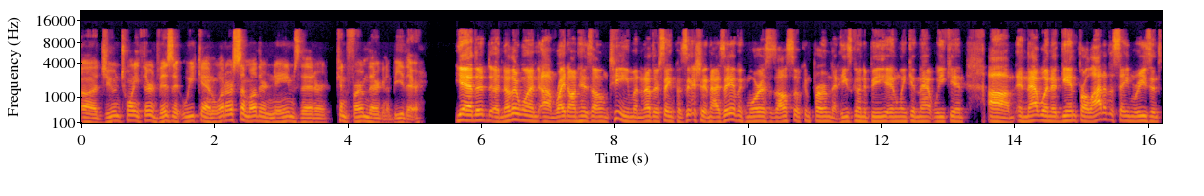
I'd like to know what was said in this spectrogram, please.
uh June 23rd visit weekend, what are some other names that are confirmed that are going to be there? Yeah, another one um, right on his own team, and another same position. Isaiah McMorris has also confirmed that he's going to be in Lincoln that weekend. Um, and that one, again, for a lot of the same reasons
